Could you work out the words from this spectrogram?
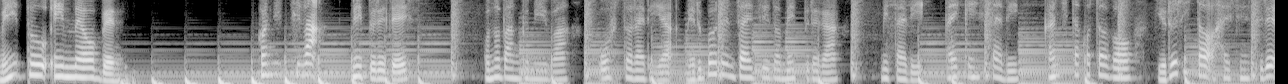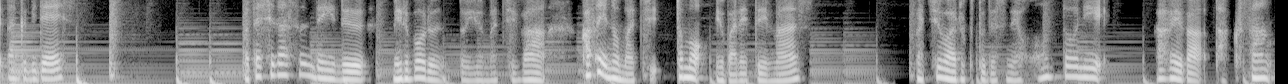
Maple in Melbourne こんにちは、メイプルです。この番組はオーストラリア・メルボルン在住のメイプルが見たり体験したり感じたことをゆるりと配信する番組です。私が住んでいるメルボルンという街はカフェの街とも呼ばれています。街を歩くとですね、本当にカフェがたくさん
